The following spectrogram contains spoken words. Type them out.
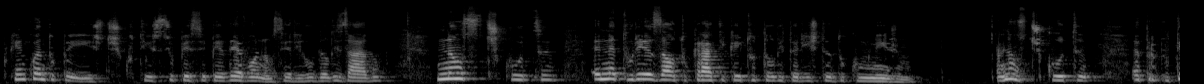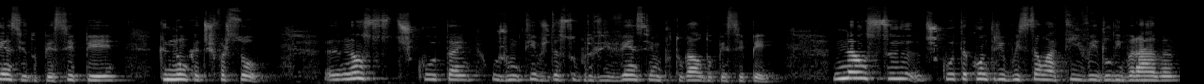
porque enquanto o país discutir se o PCP deve ou não ser ilegalizado, não se discute a natureza autocrática e totalitarista do comunismo. Não se discute a prepotência do PCP, que nunca disfarçou. Não se discutem os motivos da sobrevivência em Portugal do PCP. Não se discute a contribuição ativa e deliberada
